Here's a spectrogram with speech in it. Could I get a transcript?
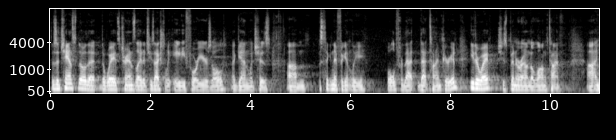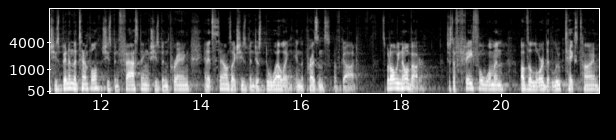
There's a chance, though, that the way it's translated, she's actually 84 years old, again, which is um, significantly old for that, that time period. Either way, she's been around a long time. Uh, and she's been in the temple, she's been fasting, she's been praying, and it sounds like she's been just dwelling in the presence of God. That's about all we know about her. Just a faithful woman of the Lord that Luke takes time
